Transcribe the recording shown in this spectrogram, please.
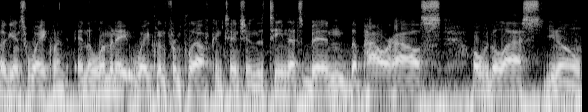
against Wakeland and eliminate Wakeland from playoff contention. The team that's been the powerhouse over the last, you know,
